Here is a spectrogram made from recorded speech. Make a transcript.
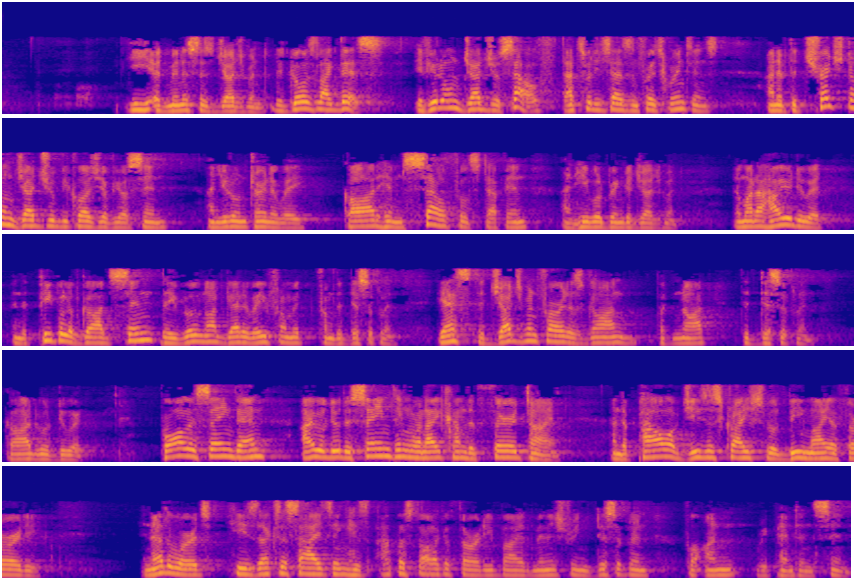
He administers judgment. It goes like this. If you don't judge yourself, that's what he says in 1 Corinthians, and if the church don't judge you because of your sin and you don't turn away, God himself will step in and he will bring the judgment. No matter how you do it, and the people of God sin, they will not get away from it, from the discipline. Yes, the judgment for it is gone, but not the discipline. God will do it. Paul is saying then, I will do the same thing when I come the third time, and the power of Jesus Christ will be my authority. In other words, he is exercising his apostolic authority by administering discipline for unrepentant sin.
